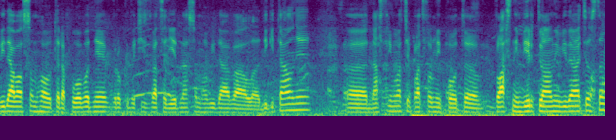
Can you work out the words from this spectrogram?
vydával som ho teda pôvodne, v roku 2021 som ho vydával digitálne uh, na streamovacie platformy pod uh, vlastným virtuálnym vydavateľstvom,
